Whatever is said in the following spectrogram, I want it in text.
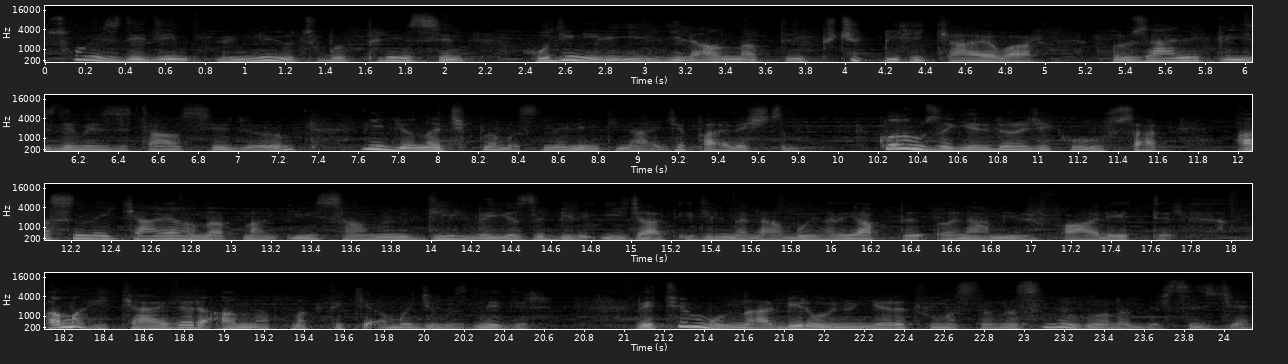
son izlediğim ünlü YouTuber Prince'in Houdini ile ilgili anlattığı küçük bir hikaye var. Özellikle izlemenizi tavsiye ediyorum. Videonun açıklamasında linkini ayrıca paylaştım. Konumuza geri dönecek olursak aslında hikaye anlatmak insanlığın dil ve yazı bile icat edilmeden bu yana yaptığı önemli bir faaliyettir. Ama hikayeleri anlatmaktaki amacımız nedir? Ve tüm bunlar bir oyunun yaratılmasına nasıl uygulanabilir sizce?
